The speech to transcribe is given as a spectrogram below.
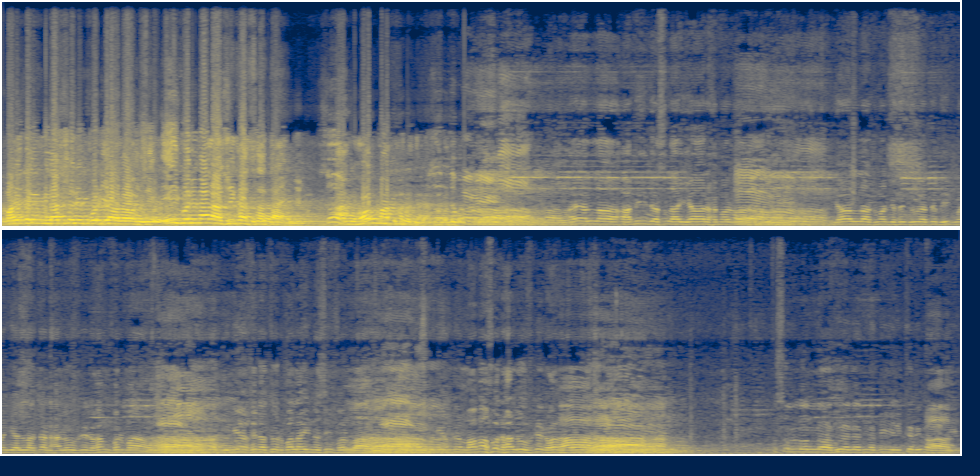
আমাদের আনা হয়েছে। এই পরিমাণ আশিক আসলা তাই আর ঘর মাত করে দেয়। আবিদ আসলা ইয়া রহমান ইয়া আল্লাহ তোমার কাছে জুড়াতে ভিক মাঙ্গি আল্লাহ তান হালো উপরে রহম ফরমা আল্লাহ দুনিয়া খেরা তোর বালাই নসিব ফরমা আমরা মা বাপর হালো উপরে রহম ফরমা صلى الله على النبي الكريم آمين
